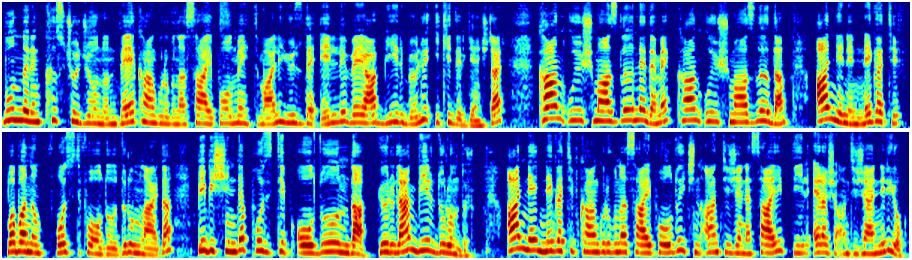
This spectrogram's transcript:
Bunların kız çocuğunun B kan grubuna sahip olma ihtimali %50 veya 1 bölü 2'dir gençler. Kan uyuşmazlığı ne demek? Kan uyuşmazlığı da annenin negatif, babanın pozitif olduğu durumlarda bebişinde pozitif olduğunda görülen bir durumdur. Anne negatif kan grubuna sahip olduğu için antijene sahip değil. RH antijenleri yok.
